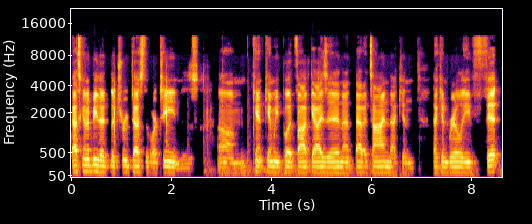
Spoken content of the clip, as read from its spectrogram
that's going to be the, the true test of our team is um, can can we put five guys in at, at a time that can that can really fit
